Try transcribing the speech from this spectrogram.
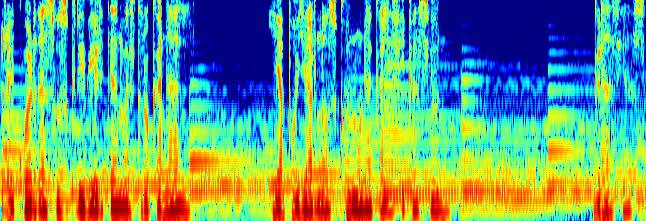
Recuerda suscribirte a nuestro canal y apoyarnos con una calificación. Gracias.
